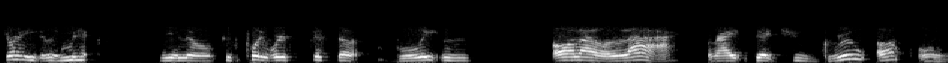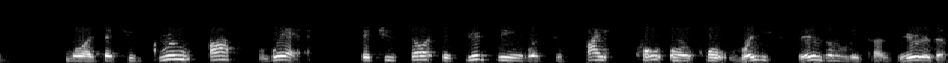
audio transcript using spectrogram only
strangely mixed, you know, to the point where it's just a blatant, all out lie, right, that you grew up on, was that you grew up with, that you thought that your thing was to fight, quote unquote, racism because you're the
